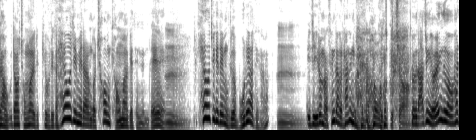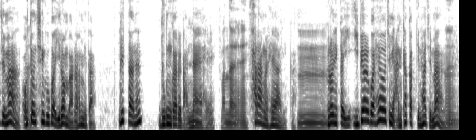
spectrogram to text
야, 나 정말 이렇게 우리가 헤어짐이라는 걸 처음 경험하게 됐는데 음. 헤어지게 되면 우리가 뭘 해야 되나? 음. 이제 이런 막 생각을 하는 거예요. 그렇죠. 나중에 여행도 가고 하지만 어떤 네. 친구가 이런 말을 합니다. 일단은 누군가를 만나야 해. 만나야 해. 사랑을 해야 하니까. 음. 그러니까 이 이별과 헤어짐이 안타깝긴 하지만 네.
